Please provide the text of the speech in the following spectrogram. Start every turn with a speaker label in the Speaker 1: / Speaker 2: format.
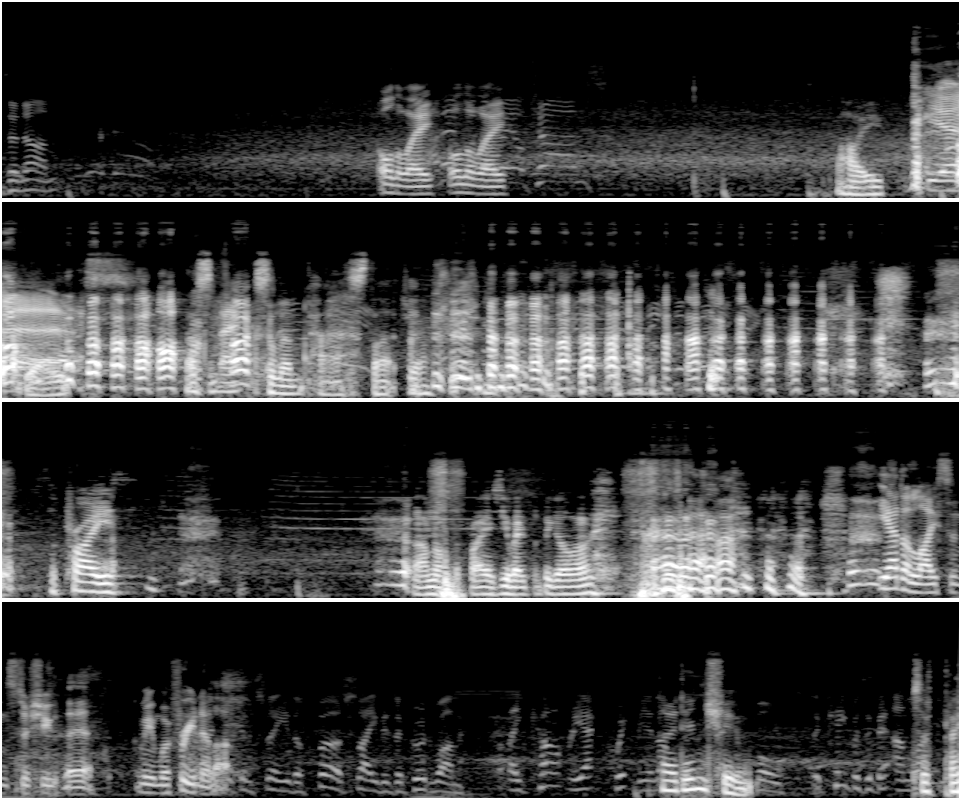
Speaker 1: to none.
Speaker 2: All the way, all the way.
Speaker 3: Oh, you,
Speaker 2: Yes.
Speaker 3: that's an excellent pass, that Josh.
Speaker 4: Surprise. I'm not surprised you went for the goal.
Speaker 2: he had a license to shoot there. I mean, we're 3 0 up.
Speaker 3: No, didn't shoot. Just play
